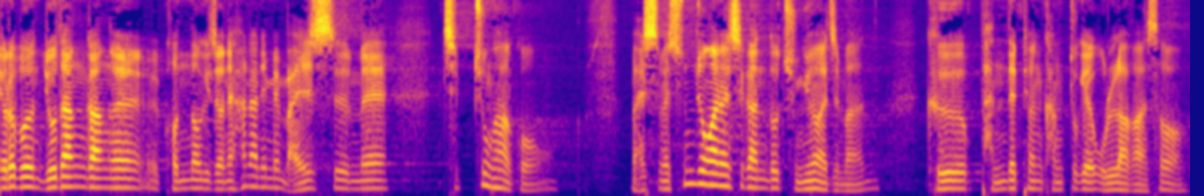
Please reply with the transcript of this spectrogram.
여러분 요단강을 건너기 전에 하나님의 말씀에 집중하고 말씀에 순종하는 시간도 중요하지만 그 반대편 강둑에 올라가서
